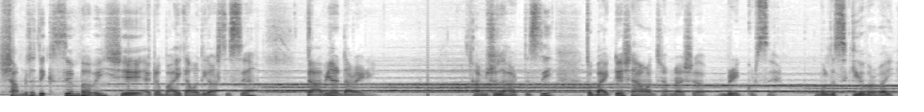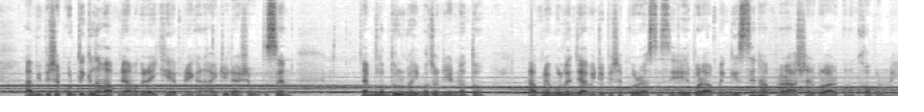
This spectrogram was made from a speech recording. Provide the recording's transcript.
সামনে থেকে সেমভাবেই সে একটা বাইক আমার দিকে আসতেছে। তা আমি আর দাঁড়াইনি। আমি শুধু হাঁটতেছি। তো বাইকটা এসে আমার সামনে এসে ব্রেক করছে। বলতেছে, কী ব্যাপার ভাই? আমি পেশাব করতে গেলাম, আপনি আমাকে রেখে আপনি এখানে আইটিটা এসে বলতেছেন? আমি বললাম, দূর ভাই, মজা নিয়েন না তো। আপনি বললেন যে, আমি একটু পেশাব করে আসতেছি। এরপর আপনি গেছেন, আপনার আসার পর আর কোনো খবর নেই।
